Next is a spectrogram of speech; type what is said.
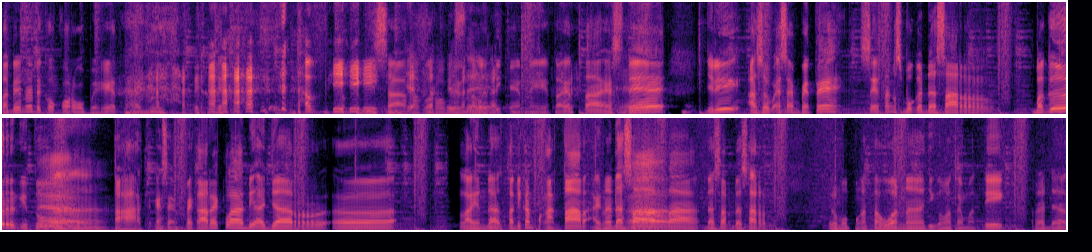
Tadinya ada kokorobet anjing. Tapi bisa kokorobet Bisa, da ya. leutik keneh. Ta eta SD. Jadi asup SMP teh saya tang semoga dasar bager gitu. Eh. Tah SMP karek lah diajar eh, lain da- tadi kan pengantar, akhirnya dasar tah, dasar-dasar ilmu pengetahuan nah juga matematik rada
